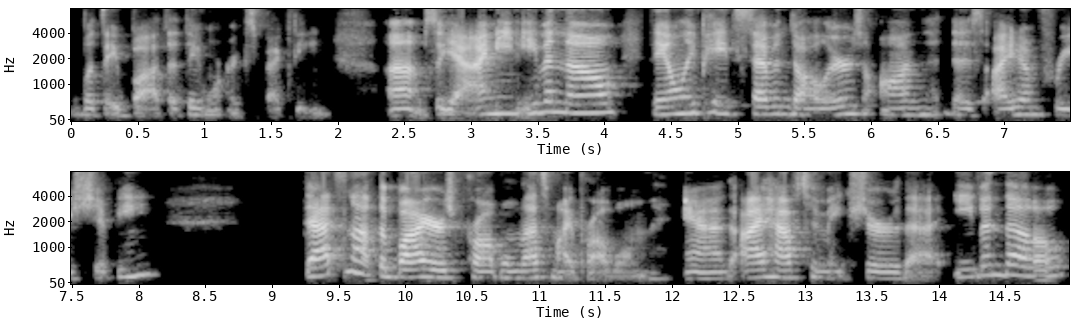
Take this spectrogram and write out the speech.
what they bought that they weren't expecting. Um, so yeah, I mean, even though they only paid seven dollars on this item free shipping, that's not the buyer's problem. That's my problem, and I have to make sure that even though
